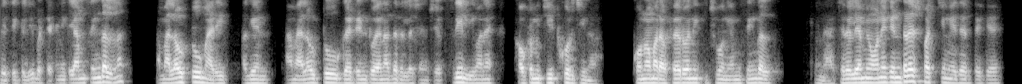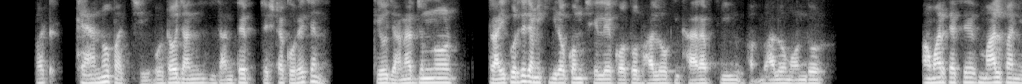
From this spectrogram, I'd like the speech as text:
basically but technically I am single না। I am allowed to marry again I am allowed to get into another relationship freely মানে কাউকে আমি চিট করছি না। কোনো আমার অ্যাফেয়ারও নেই কিছুও নেই আমি সিঙ্গেল ন্যাচারালি আমি অনেক ইন্টারেস্ট পাচ্ছি মেয়েদের থেকে বাট কেন পাচ্ছি? ওটাও জান, জানতে চেষ্টা করেছেন? কেউ জানার জন্য ট্রাই করেছে যে আমি কীরকম ছেলে, কত ভালো, কি খারাপ, কি ভালো, মন্দ? আমার কাছে মাল পানি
